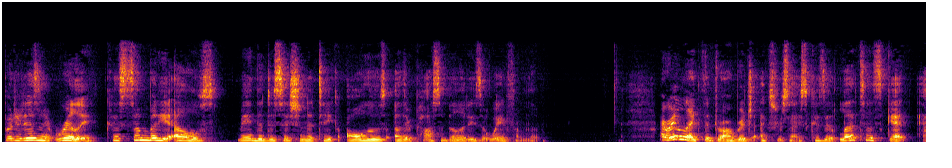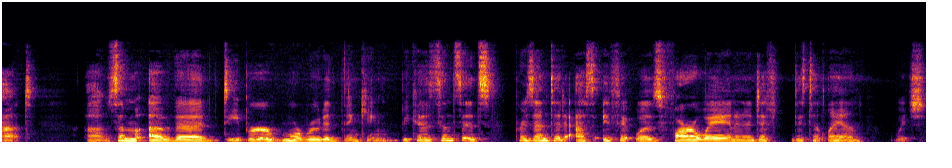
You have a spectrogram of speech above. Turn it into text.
but it isn't really, because somebody else made the decision to take all those other possibilities away from them. I really like the drawbridge exercise because it lets us get at um, some of the deeper, more rooted thinking, because since it's presented as if it was far away and in a dif- distant land, which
